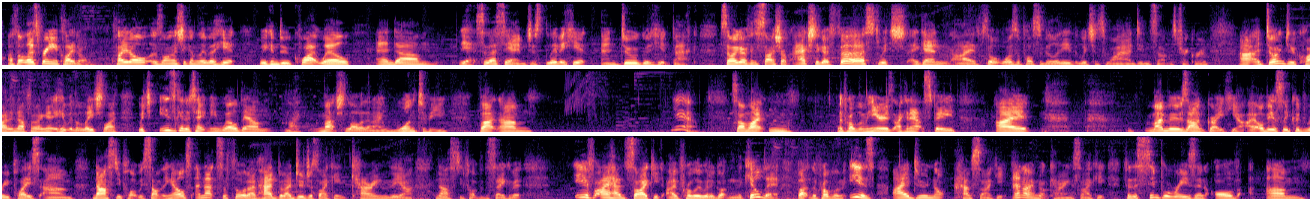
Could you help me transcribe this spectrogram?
I thought, let's bring in Claydol. Claydol, as long as she can live a hit, we can do quite well. And um, yeah, so that's the aim. Just live a hit and do a good hit back. So I go for the Psyshock. I actually go first, which again I thought was a possibility, which is why I didn't up this trick room. Uh, I don't do quite enough, and I get hit with a Leech Life, which is going to take me well down, like much lower than I want to be. But um, yeah. So I'm like, mm, the problem here is I can outspeed. I my moves aren't great here. I obviously could replace um, Nasty Plot with something else, and that's the thought I've had, but I do just like carrying the uh, Nasty Plot for the sake of it. If I had Psychic, I probably would have gotten the kill there. But the problem is, I do not have Psychic, and I'm not carrying Psychic for the simple reason of, um,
